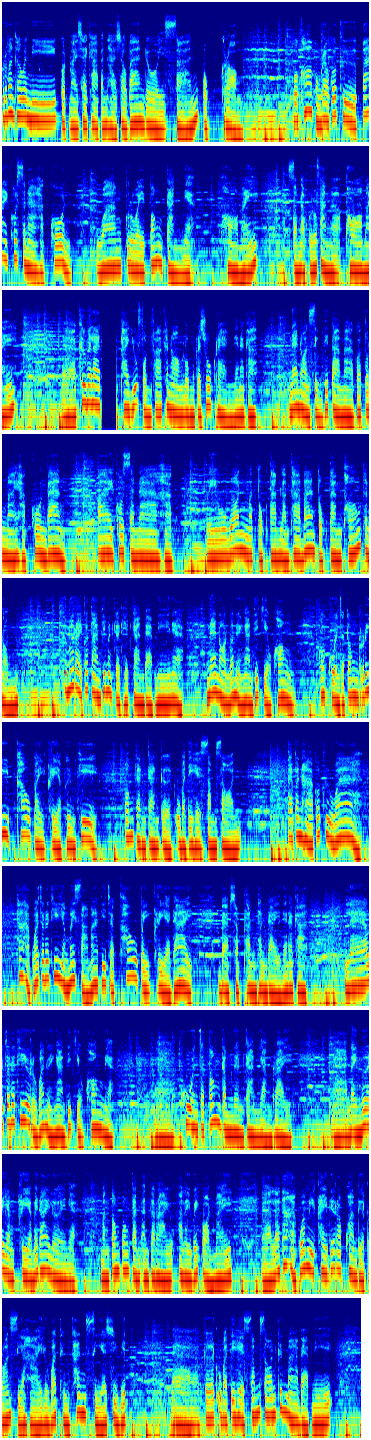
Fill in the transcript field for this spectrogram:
คุณผู้ฟังคะวันนี้กฎหมายชายคาปัญหาชาวบ้านโดยสารปกครอง หัวข้อของเราก็คือป้ายโฆษณาหักโค่นวางกรวยป้องกันเนี่ย พอไหมสำหรับคุณผู้ฟังอะพอไหมนะคือเวลาพายุฝนฟ้าขนองลมกระโชกแรงเนี่ยนะคะ แน่นอนสิ่งที่ตามมาก็ต้นไม้หักโค่นบ้าง ป้ายโฆษณาหัก ปลิวว่อนมาตกตามหลังคาบ้านตกตามท้องถนน คือเมื่อไรก็ตามที่มันเกิดเหตุการณ์แบบนี้เนี่ยแน่นอนว่าหน่วยงานที่เกี่ยวข้อง ก็ควรจะต้องรีบเข้าไปเคลียร์พื้นที่ ป้องกันการเกิดอุบัติเหตุซ้ำซ้อน แต่ปัญหาก็คือว่า ถ้าหากว่าเจ้าหน้าที่ยังไม่สามารถที่จะเข้าไปเคลียร์ได้ แบบฉับพลันทันใดเนี่ยนะคะ แล้วเจ้าหน้าที่หรือว่าหน่วยงานที่เกี่ยวข้องเนี่ย ควรจะต้องดำเนินการอย่างไร ในเมื่อยังเคลียร์ไม่ได้เลยเนี่ยมันต้องป้องกันอันตรายอะไรไว้ก่อนไหมนะและถ้าหากว่ามีใครได้รับความเดือดร้อนเสียหาย หรือว่าถึงขั้นเสียชีวิตนะเกิดอุบัติเหตุซ้ำซ้อนขึ้นมาแบบนี้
